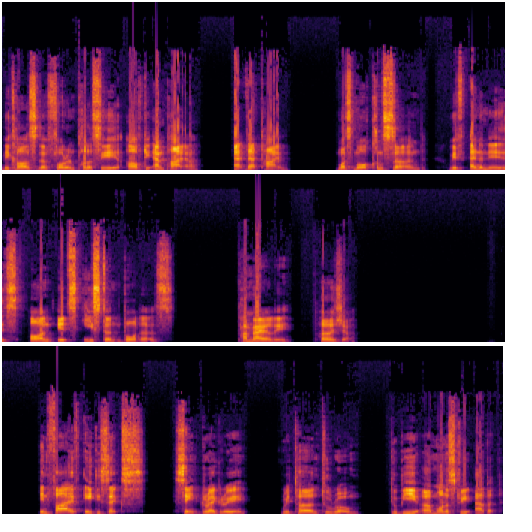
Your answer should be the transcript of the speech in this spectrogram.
because the foreign policy of the empire at that time was more concerned with enemies on its eastern borders, primarily Persia. In 586, Saint Gregory returned to Rome to be a monastery abbot.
